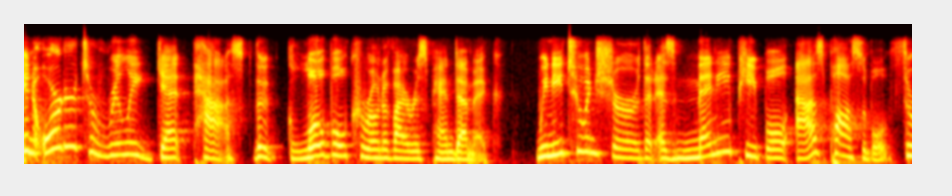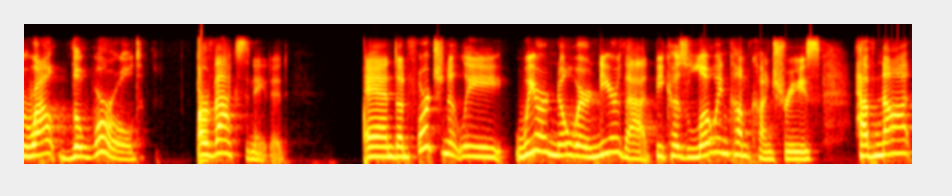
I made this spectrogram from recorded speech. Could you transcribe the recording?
In order to really get past the global coronavirus pandemic, we need to ensure that as many people as possible throughout the world are vaccinated. And unfortunately, we are nowhere near that because low income countries have not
